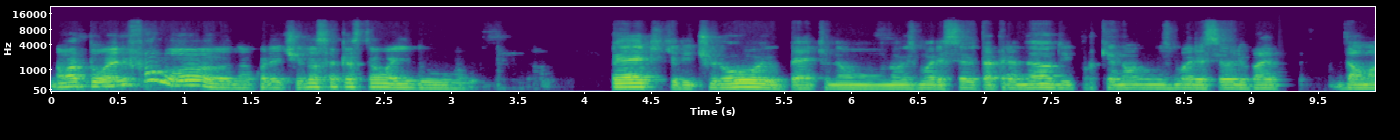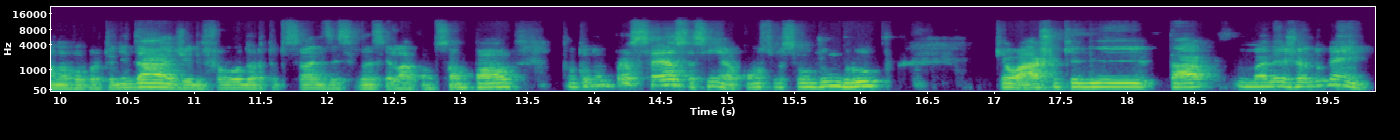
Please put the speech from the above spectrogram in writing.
Não à toa ele falou na coletiva essa questão aí do PEC que ele tirou e o PEC não, não esmoreceu e está treinando e porque não esmoreceu ele vai dar uma nova oportunidade. Ele falou do Arthur Salles, esse lance lá contra o São Paulo. Então, todo um processo, assim, a construção de um grupo que eu acho que ele está manejando bem.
